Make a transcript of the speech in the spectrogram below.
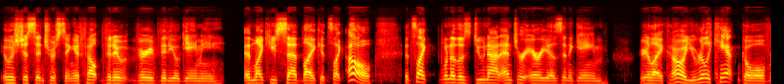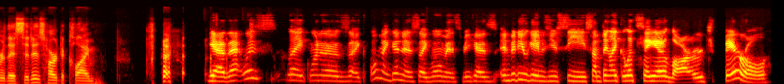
it was just interesting. It felt video very video gamey. And like you said, like it's like, oh, it's like one of those do not enter areas in a game. You're like, oh, you really can't go over this. It is hard to climb. yeah, that was like one of those like, oh my goodness, like moments because in video games you see something like let's say a large barrel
